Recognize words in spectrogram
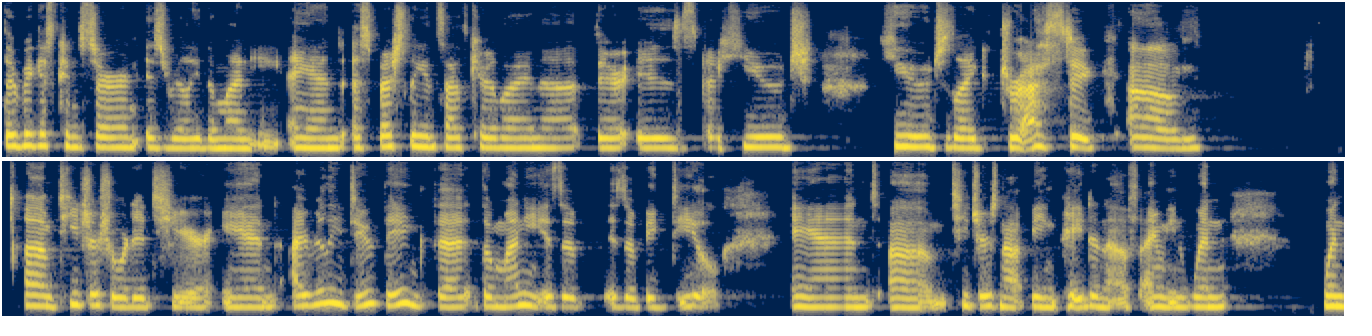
Their biggest concern is really the money, and especially in South Carolina, there is a huge huge like drastic um, um, teacher shortage here. And i really do think that the money is a is a big deal. And um, teachers not being paid enough. I mean when when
